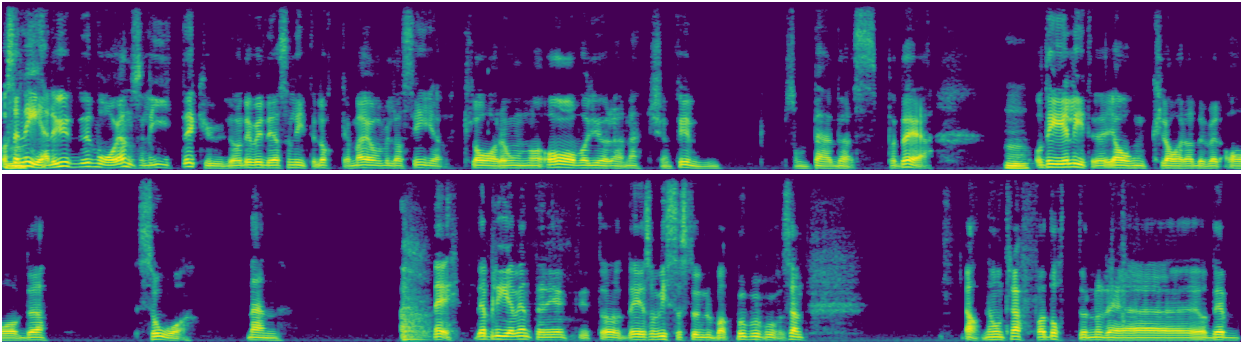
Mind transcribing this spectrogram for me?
och sen mm. är det ju, det var ju ändå så lite kul och det var det som lite lockade mig att vilja se. Klarar hon av att göra en actionfilm som badass på det? Mm. Och det är lite, ja hon klarade väl av det så. Men nej, det blev inte riktigt. Och det är som vissa stunder bara bo, bo, bo. Sen ja, när hon träffar dottern och det, och det,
